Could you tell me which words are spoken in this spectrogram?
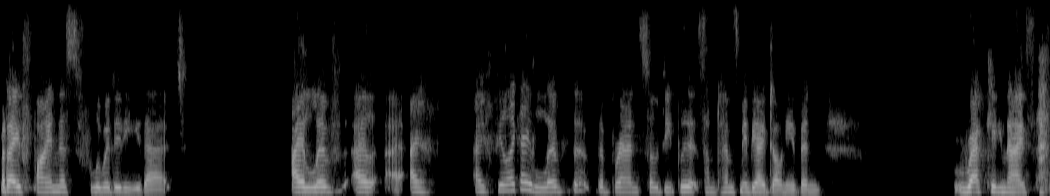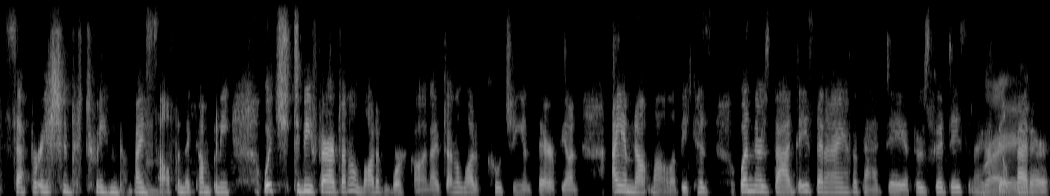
But I find this fluidity that I live I I I feel like I live the, the brand so deeply that sometimes maybe I don't even recognize that separation between hmm. myself and the company which to be fair i've done a lot of work on. I've done a lot of coaching and therapy on. I am not mala because when there's bad days then i have a bad day. If there's good days then i right. feel better.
